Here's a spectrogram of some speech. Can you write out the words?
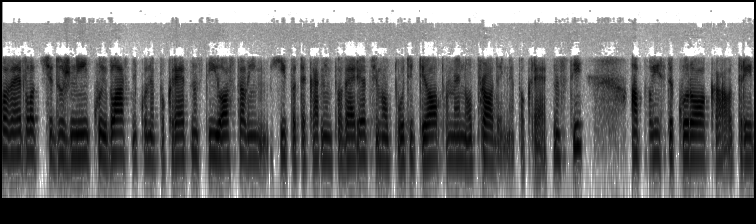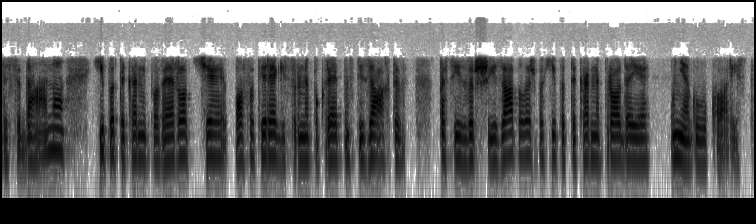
poverilac će dužniku i vlasniku nepokretnosti i ostalim hipotekarnim poveriocima uputiti opomenu o prodaj nepokretnosti, a po isteku roka od 30 dana hipotekarni poverilac će poslati registru nepokretnosti zahtev pa se izvrši zabeležba hipotekarne prodaje u njegovu korist.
